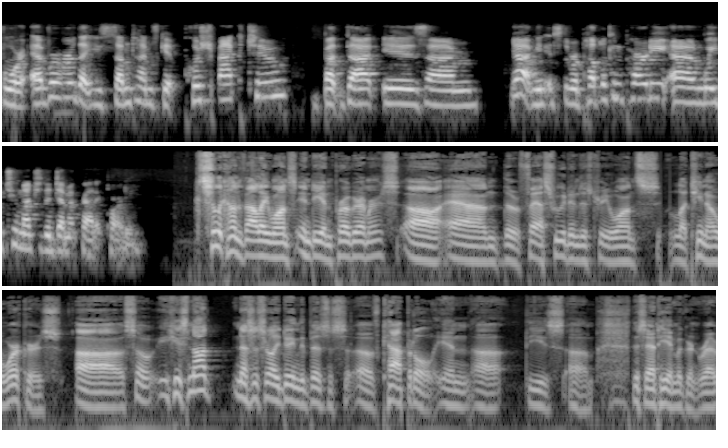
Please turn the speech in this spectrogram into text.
forever that you sometimes get pushback to, but that is, um, yeah, I mean, it's the Republican Party and way too much of the Democratic Party. Silicon Valley wants Indian programmers, uh, and the fast food industry wants Latino workers. Uh, so he's not necessarily doing the business of capital in uh, these um, this anti-immigrant re-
